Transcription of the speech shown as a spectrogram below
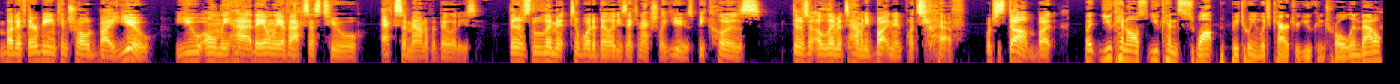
But if they're being controlled by you, you only have they only have access to X amount of abilities. There's limit to what abilities they can actually use because there's a limit to how many button inputs you have, which is dumb, but But you can also you can swap between which character you control in battle.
